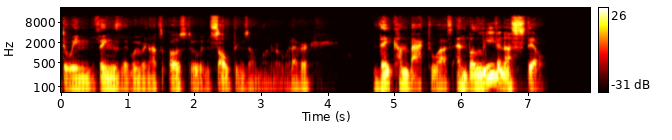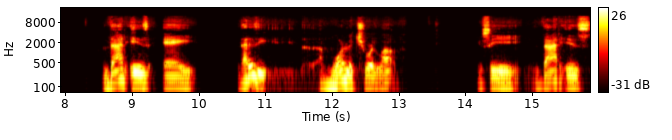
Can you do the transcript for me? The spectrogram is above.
doing things that we were not supposed to, insulting someone or whatever, they come back to us and believe in us still that is a that is a, a more mature love. You see, that is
